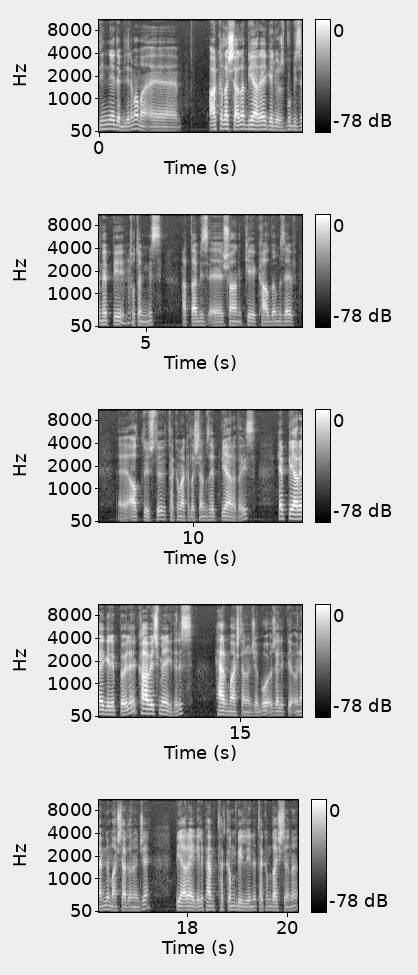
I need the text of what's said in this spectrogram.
dinleyebilirim ama e, arkadaşlarla bir araya geliyoruz. Bu bizim hep bir Hı hı. totemimiz. Hatta biz e, şu anki kaldığımız ev e, altlı üstü takım arkadaşlarımız hep bir aradayız. Hep bir araya gelip böyle kahve içmeye gideriz. Her maçtan önce bu özellikle önemli maçlardan önce bir araya gelip hem takım birliğini, takımdaşlığını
